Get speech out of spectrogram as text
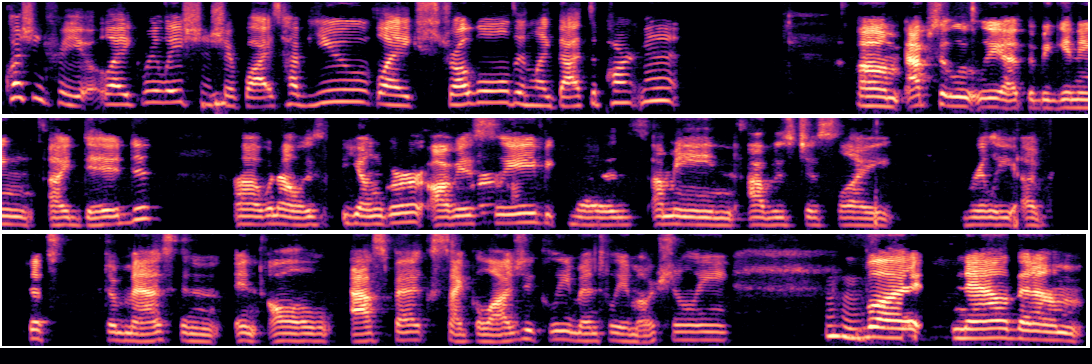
question for you like relationship wise have you like struggled in like that department? Um absolutely. At the beginning i did uh, when I was younger, obviously, because I mean, I was just like really a just a mess in in all aspects, psychologically, mentally, emotionally. Mm-hmm. But now that I'm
